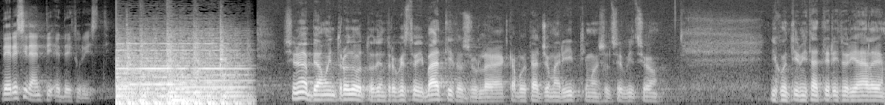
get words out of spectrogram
dei residenti e dei turisti. Sì, noi abbiamo introdotto dentro questo dibattito sul cabotaggio marittimo sul servizio di continuità territoriale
